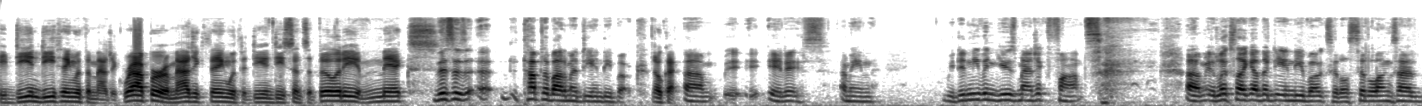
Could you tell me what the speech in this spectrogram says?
a D and D thing with a Magic wrapper, a Magic thing with a D and D sensibility, a mix? This is uh, top to bottom a D and D book. Okay. Um, i it is. I mean, we didn't even use magic fonts. um, it looks like other D and D books. It'll sit alongside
